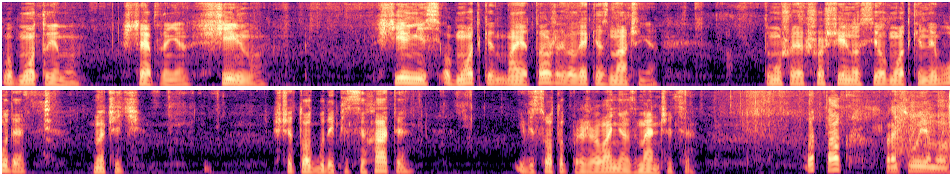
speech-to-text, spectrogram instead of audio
обмотуємо щеплення щільно. Щільність обмотки має теж велике значення. Тому що якщо щільності обмотки не буде, значить щиток буде підсихати і відсоток приживання зменшиться. От так працюємо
